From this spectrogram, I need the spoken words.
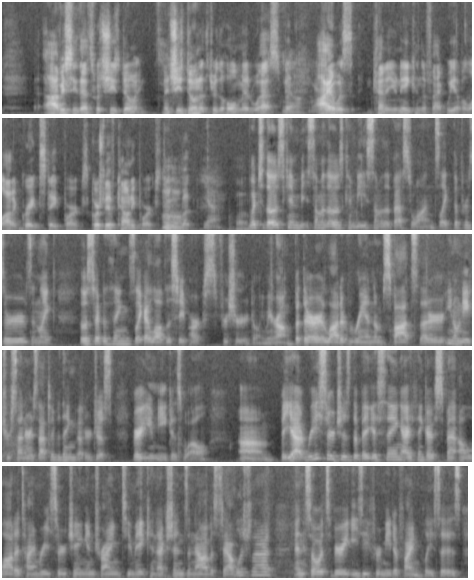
Obviously, that's what she's doing, and she's doing it through the whole Midwest. But Yeah. Yeah. Iowa's kind of unique in the fact we have a lot of great state parks. Of course, we have county parks too, but Yeah. Um, Which those can be some of those can be some of the best ones, like the preserves and like those type of things. Like I love the state parks for sure, don't get me wrong. But there are a lot of random spots that are, you know, nature centers, that type of thing that are just very unique as well. Um, but yeah, research is the biggest thing. I think I've spent a lot of time researching and trying to make connections, and now I've established that. And so it's very easy for me to find places.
